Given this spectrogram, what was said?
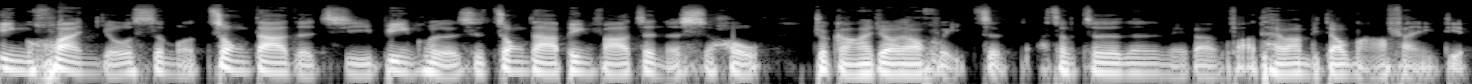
病患有什么重大的疾病或者是重大并发症的时候，就赶快就要回诊这这真的没办法，台湾比较麻烦一点。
